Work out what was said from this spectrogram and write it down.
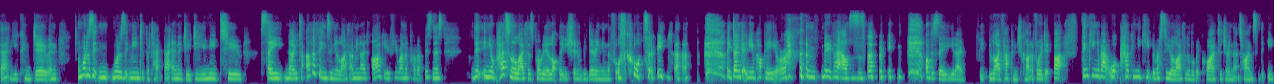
that you can do. And and what does it what does it mean to protect that energy? Do you need to say no to other things in your life. I mean i'd argue if you run a product business in your personal life there's probably a lot that you shouldn't be doing in the fourth quarter either. Like don't get a new puppy or move house. I mean, obviously you know life happens you can't avoid it. But thinking about what how can you keep the rest of your life a little bit quieter during that time so that you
